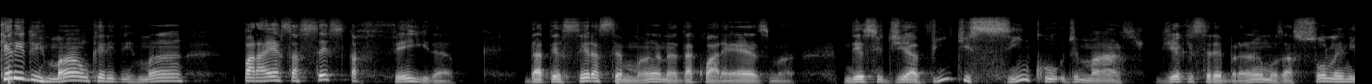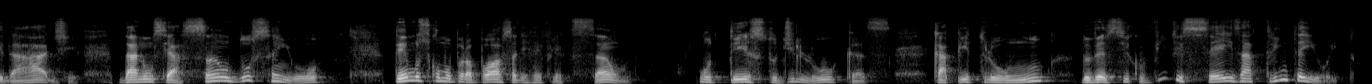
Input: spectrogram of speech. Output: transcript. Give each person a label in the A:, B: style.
A: Querido irmão, querida irmã, para essa sexta-feira da terceira semana da quaresma, nesse dia 25 de março, dia que celebramos a solenidade da Anunciação do Senhor, temos como proposta de reflexão o texto de Lucas, capítulo 1, do versículo 26 a 38.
